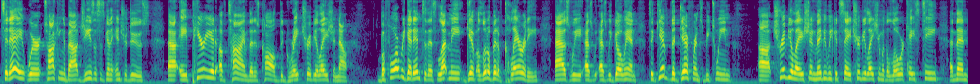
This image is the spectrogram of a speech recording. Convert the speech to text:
today we're talking about Jesus is going to introduce uh, a period of time that is called the Great Tribulation. Now, before we get into this, let me give a little bit of clarity as we, as we, as we go in to give the difference between uh, tribulation, maybe we could say tribulation with a lowercase t, and then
